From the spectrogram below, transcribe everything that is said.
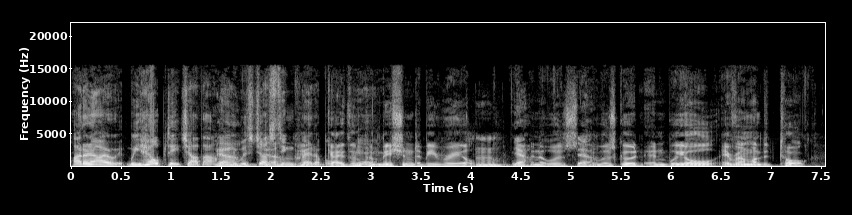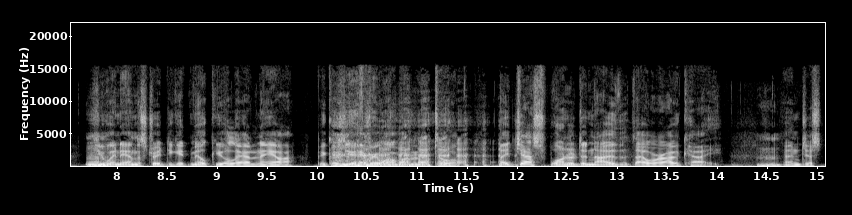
I don't know. We helped each other. Yeah, it was just yeah. incredible. Gave them Yeah. permission to be real. Mm-hmm. Yeah. And it was Yeah. it was good. And we all everyone wanted to talk. If Mm. you went down the street to get milk, you were allowed an hour because everyone wanted to talk. They just wanted to know that they were okay. And just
